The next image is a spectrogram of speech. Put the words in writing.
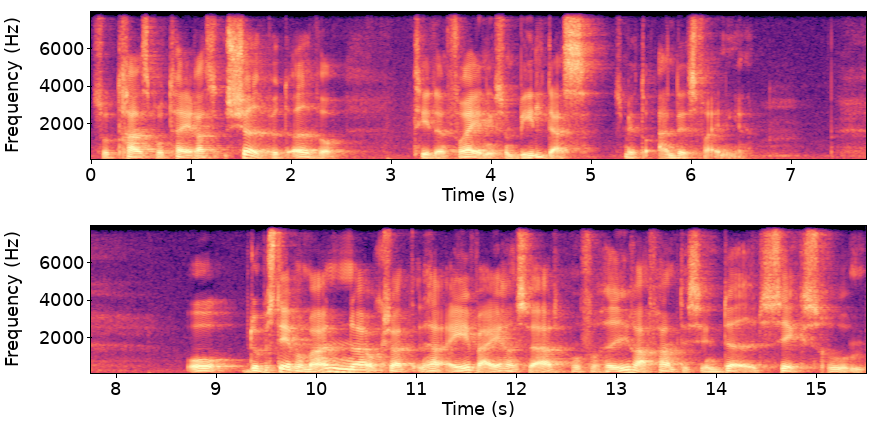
så transporteras köpet över till en förening som bildas som heter Andelsföreningen. Och då bestämmer man också att den här Eva Ehrensvärd hon får hyra fram till sin död sex rum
